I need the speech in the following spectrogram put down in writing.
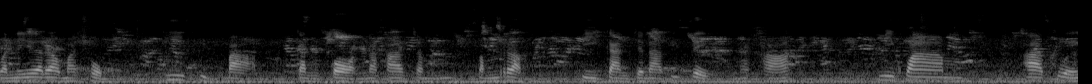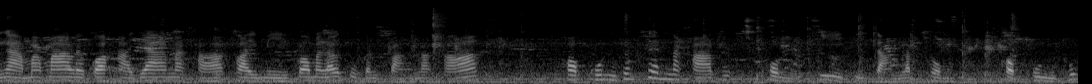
วันนี้เรามาชม 20 บาทกันก่อนนะคะสำสำหรับปีการจนาพิเศษกนะคะ มีความอาสวยงามมากๆ แล้วก็หายากนะคะ ใครมีก็มาเล่าสู่กันฟังนะคะ ขอบคุณเพื่อนๆนะคะ ทุกคนที่ติดตามรับชม ขอบคุณทุก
